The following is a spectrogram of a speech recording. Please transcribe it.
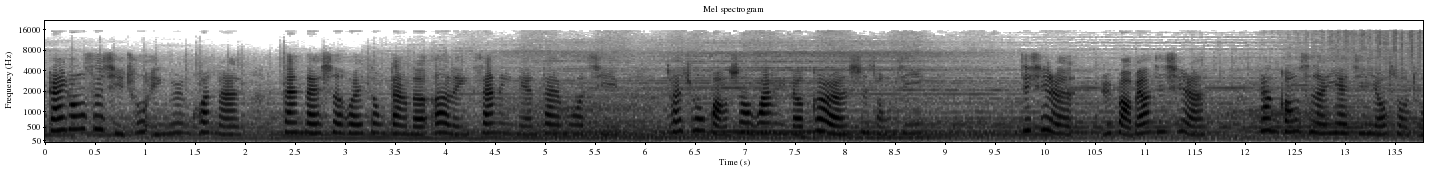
该公司起初营运困难，但在社会动荡的二零三零年代末期，推出广受欢迎的个人侍从机机器人与保镖机器人，让公司的业绩有所突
